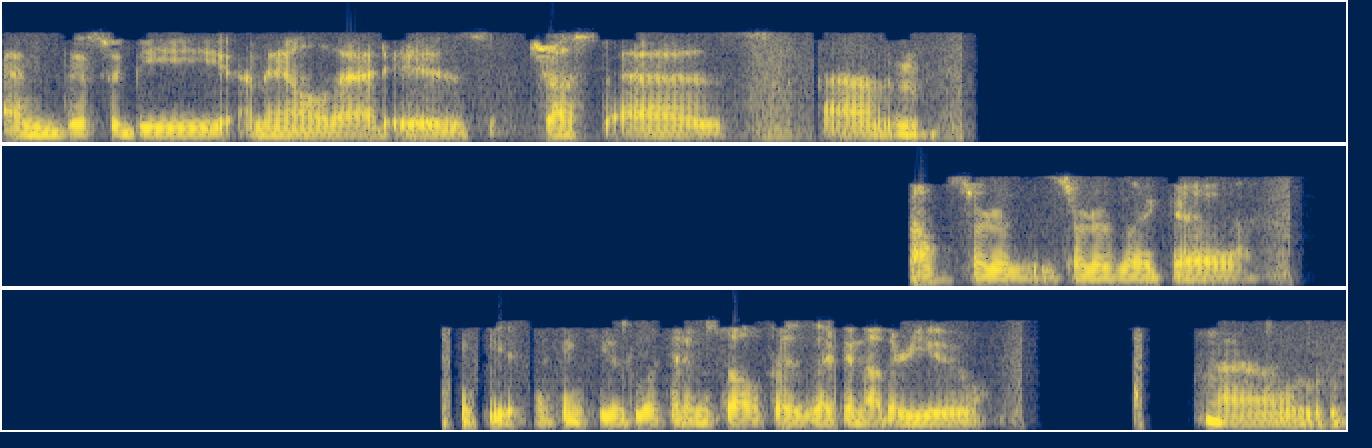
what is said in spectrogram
and this would be a male that is just as um, well, sort of sort of like a. I think he, I think he would look at himself as like another you. Hmm. Um,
